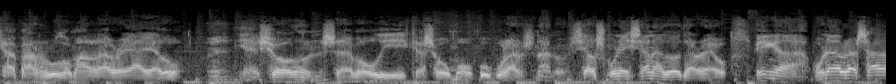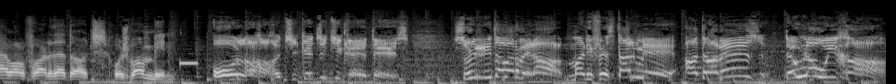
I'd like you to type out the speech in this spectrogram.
que parlo com el Laureà Lledó, eh? i això doncs vol dir que sou molt populars, nanos. Ja els coneixen a tot arreu. Vinga, una abraçada molt forta a tots. Us bombin. Hola, chiquets y chiquetes. Soy Rita Barberá, manifestadme a través de una ouija.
